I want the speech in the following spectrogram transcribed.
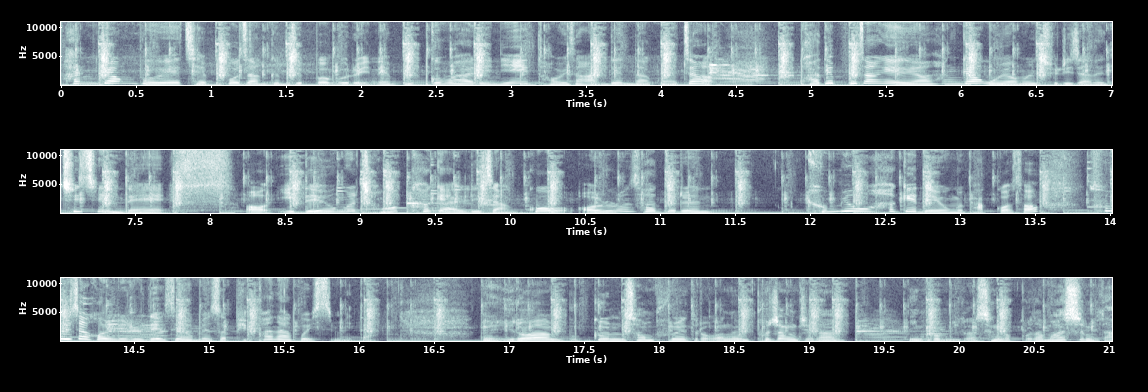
환경부의 재포장 금지법으로 인해 묶음 할인이 더 이상 안 된다고 하죠. 과대포장에 의한 환경 오염을 줄이자는 취지인데 어, 이 내용을 정확하게 알리지 않고 언론사들은 교묘하게 내용을 바꿔서 소비자 권리를 내세우면서 비판하고 있습니다. 네, 이러한 묶음 상품에 들어가는 포장재나 인건비가 생각보다 많습니다.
